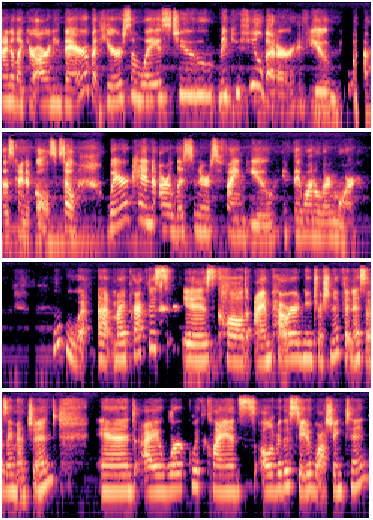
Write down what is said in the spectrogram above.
kind of like you're already there but here are some ways to make you feel better if you have those kind of goals so where can our listeners find you if they want to learn more Ooh, uh, my practice is called I'm Powered Nutrition and Fitness, as I mentioned and I work with clients all over the state of Washington.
